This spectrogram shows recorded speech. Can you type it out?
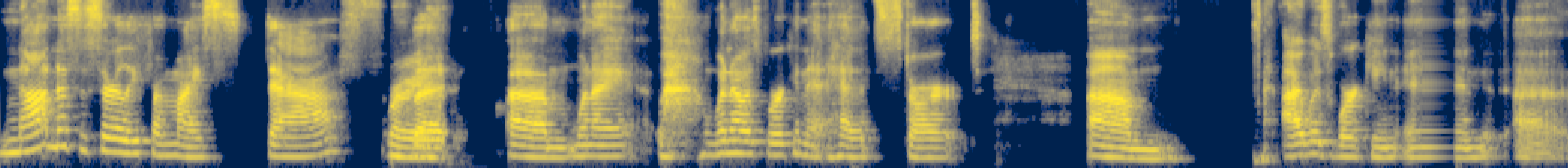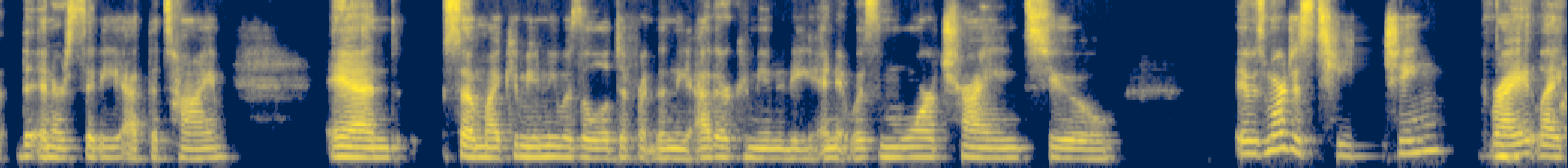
Not necessarily from my staff, right. but um, when I when I was working at Head Start, um, I was working in uh, the inner city at the time. And so my community was a little different than the other community. And it was more trying to, it was more just teaching, mm-hmm. right? Like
